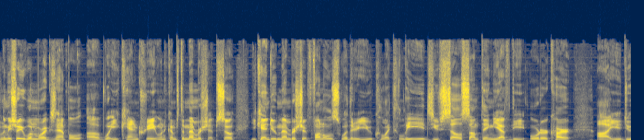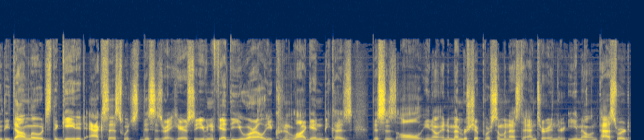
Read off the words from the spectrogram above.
Let me show you one more example of what you can create when it comes to memberships. So you can do membership funnels, whether you collect leads, you sell something, you have the order cart, uh, you do the downloads, the gated access, which this is right here. So even if you had the URL, you couldn't log in because this is all you know in a membership where someone has to enter in their email and password.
